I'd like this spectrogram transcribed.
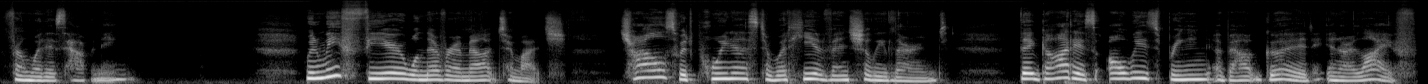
from what is happening? When we fear will never amount to much, Charles would point us to what he eventually learned that God is always bringing about good in our life,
